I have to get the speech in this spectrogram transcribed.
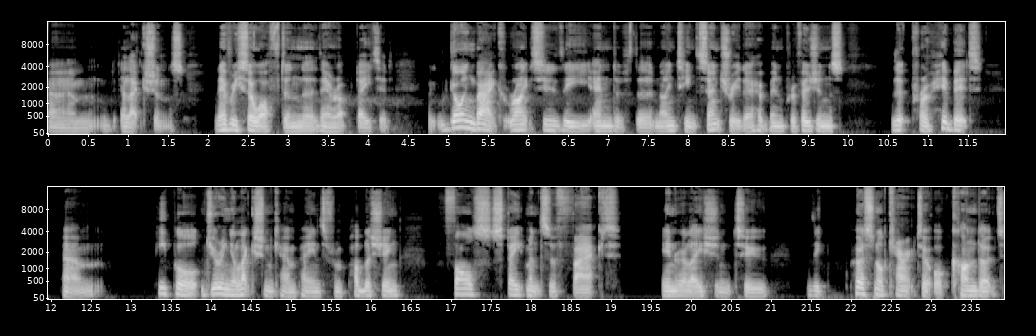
um, elections, and every so often they're updated. Going back right to the end of the 19th century, there have been provisions that prohibit um, people during election campaigns from publishing false statements of fact in relation to the personal character or conduct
